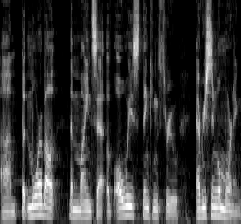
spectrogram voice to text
um, but more about the mindset of always thinking through every single morning.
